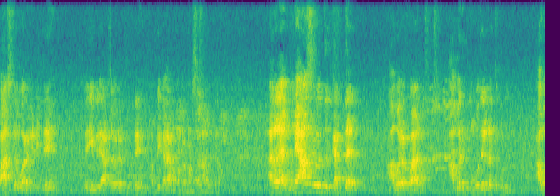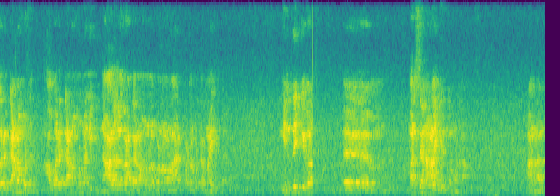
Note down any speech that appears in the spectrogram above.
பாஸ்டர் ஓரம் கட்டிட்டு பெரிய பெரிய ஆட்டவரை போட்டு அப்படியே கல்யாணம் பண்ணுற மனசெல்லாம் விட்டுறோம் அதனால் உன்னை ஆசீர்வத்து கர்த்தர். அவரை பாரு. அவருக்கு முதலிடத்தை கொடு. அவரை கனம் பண்ணு. அவரை கனம் பண்ணால் நீ நாளெல்லாம் கனம் பண்ண பண்ணவனா பண்ணப்பட்டவனாக இருப்பேன் இன்றைக்கு வந்து மனுஷன் நாளைக்கு இருக்க மாட்டான். ஆனால்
